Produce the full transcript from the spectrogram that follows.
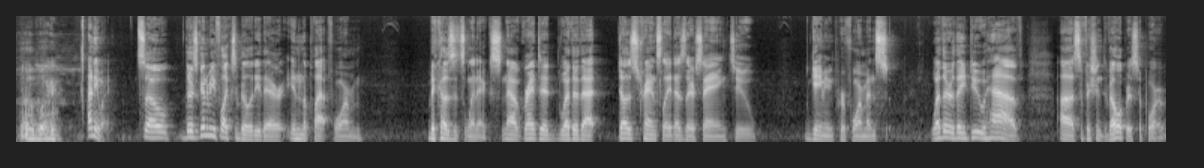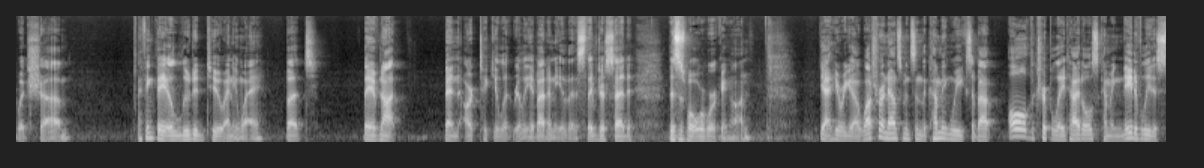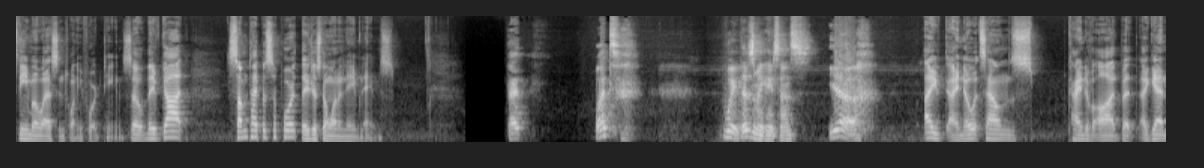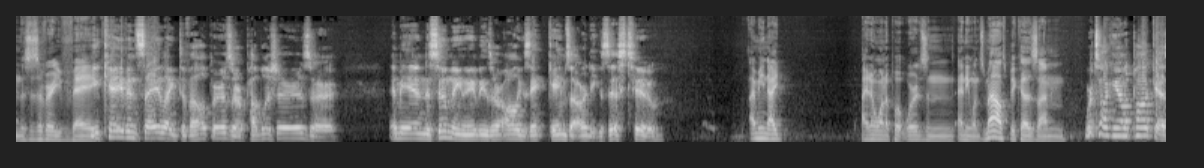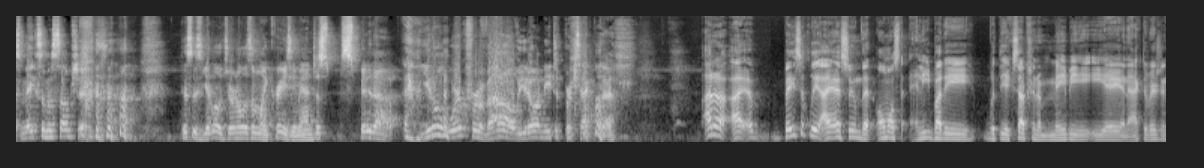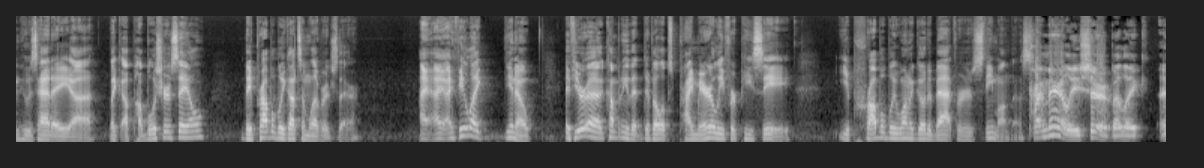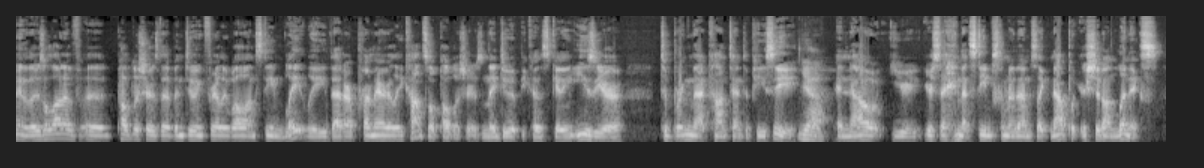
oh boy. Anyway, so there's going to be flexibility there in the platform because it's Linux. Now, granted, whether that does translate as they're saying to gaming performance, whether they do have uh, sufficient developer support, which um, I think they alluded to anyway, but they have not been articulate really about any of this. They've just said, this is what we're working on. Yeah, here we go. Watch for announcements in the coming weeks about all the AAA titles coming natively to Steam OS in 2014. So they've got some type of support, they just don't want to name names. That. What? Wait, that doesn't make any sense. yeah. I I know it sounds kind of odd, but again, this is a very vague. You can't even say like developers or publishers or. I mean, assuming these are all exa- games that already exist too. I mean, I I don't want to put words in anyone's mouth because I'm We're talking on a podcast. Make some assumptions. This is yellow journalism like crazy, man. Just spit it out. you don't work for Valve. You don't need to protect them. I don't know. I uh, basically I assume that almost anybody, with the exception of maybe EA and Activision, who's had a uh, like a publisher sale, they probably got some leverage there. I, I I feel like you know if you're a company that develops primarily for PC, you probably want to go to bat for Steam on this. Primarily, sure, but like you know, there's a lot of uh, publishers that have been doing fairly well on Steam lately that are primarily console publishers, and they do it because it's getting easier to bring that content to PC. Yeah. And now you you're saying that Steam's coming to them. It's like now put your shit on Linux.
